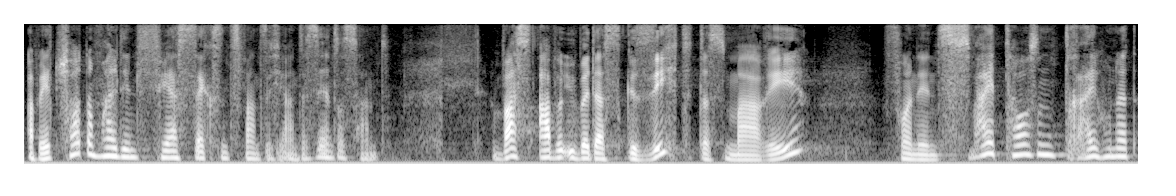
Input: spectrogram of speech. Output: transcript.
Aber jetzt schaut noch mal den Vers 26 an, das ist sehr interessant. Was aber über das Gesicht, das Mare, von den 2300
